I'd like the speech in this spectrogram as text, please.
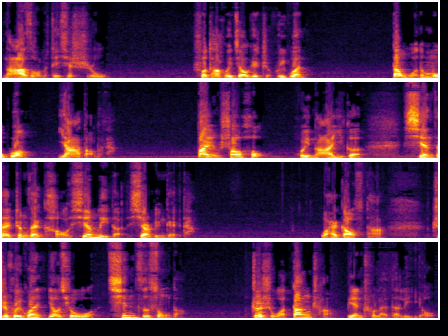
拿走了这些食物，说他会交给指挥官。但我的目光压倒了他，答应稍后会拿一个现在正在烤箱里的馅饼给他。我还告诉他，指挥官要求我亲自送到。这是我当场编出来的理由。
